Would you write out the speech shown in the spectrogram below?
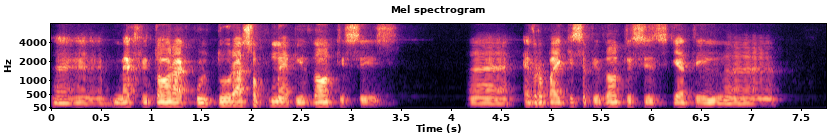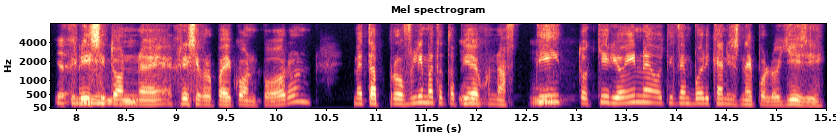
ε, μέχρι τώρα κουλτούρα, ας πούμε, επιδότησης, ε, ευρωπαϊκής επιδότησης για την, ε, για την χρήση, των, ε, χρήση ευρωπαϊκών πόρων. Με τα προβλήματα τα οποία έχουν αυτοί, το κύριο είναι ότι δεν μπορεί κανείς να υπολογίζει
